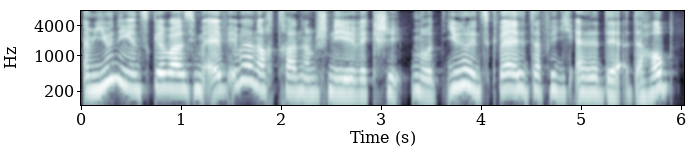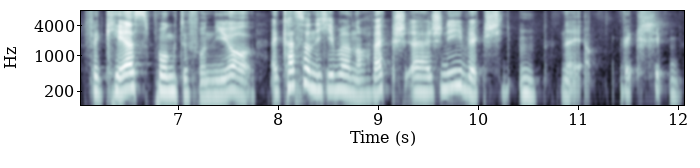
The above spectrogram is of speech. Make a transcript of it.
am Union Square war sie um elf immer noch dran am Schnee wegschippen. Und Union Square ist jetzt auch wirklich einer der, der Hauptverkehrspunkte von New York. Er kann doch nicht immer noch weg, äh, Schnee wegschieben. Naja wegschippen,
